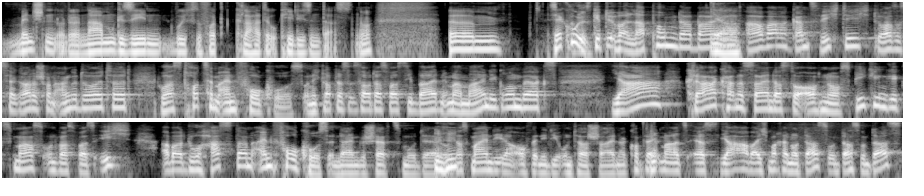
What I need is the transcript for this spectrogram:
Menschen oder Namen gesehen, wo ich sofort klar hatte, okay, die sind das. Ne? Ähm, sehr cool. Also es gibt Überlappungen dabei, ja. aber ganz wichtig, du hast es ja gerade schon angedeutet, du hast trotzdem einen Fokus. Und ich glaube, das ist auch das, was die beiden immer meinen, die Grombergs. Ja, klar kann es sein, dass du auch noch Speaking-Gigs machst und was weiß ich, aber du hast dann einen Fokus in deinem Geschäftsmodell. Mhm. Und das meinen die ja auch, wenn die die unterscheiden. Da kommt ja, immer als erstes, ja, aber ich mache ja noch das und das und das.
